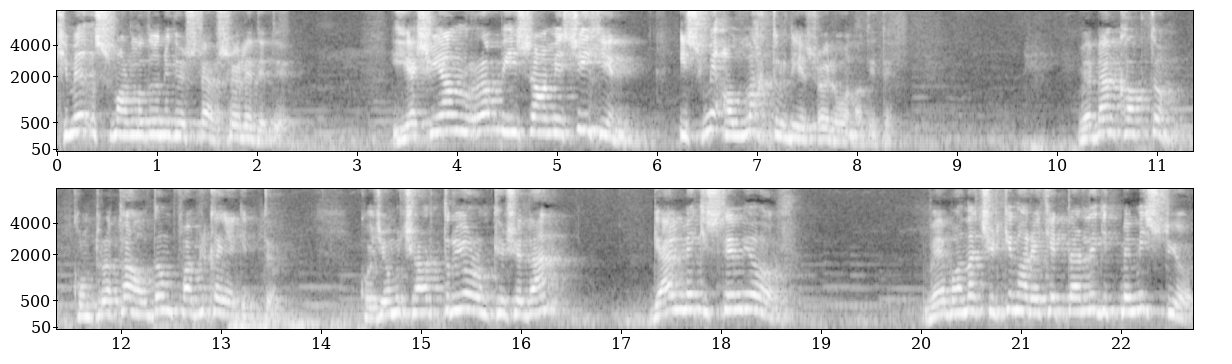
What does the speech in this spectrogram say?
kime ısmarladığını göster söyle dedi. Yaşayan Rab İsa Mesih'in ismi Allah'tır diye söyle ona dedi. Ve ben kalktım. Kontratı aldım, fabrikaya gittim. Kocamı çarptırıyorum köşeden. Gelmek istemiyor. Ve bana çirkin hareketlerle gitmemi istiyor.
